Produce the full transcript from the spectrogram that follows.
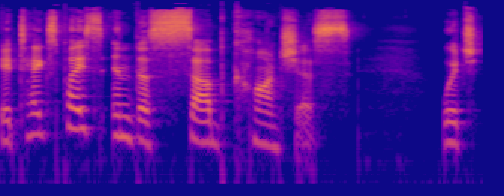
It takes place in the subconscious, which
